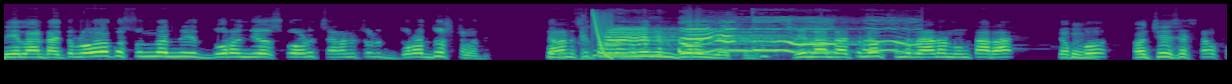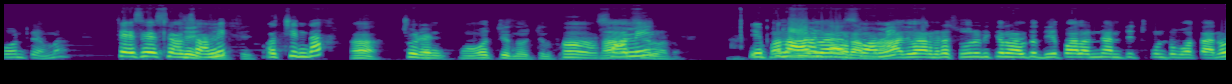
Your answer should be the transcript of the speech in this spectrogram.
నీలాంటి అయితే లోక సుందరిని దూరం చేసుకోవడం చలనచిత్ర దురదృష్టం అది. చలనచిత్ర రంగమే నేను దూరం చేస్తుంది నీలాంటి అయితే లోక సుందరి రావడం ఉంటారా? చెప్పు. చేసేసావు ఫోన్ పే అమ్మా? చేసేసినాం చెయ్, స్వామి. వచ్చిందా. చూడండి. వచ్చింది వచ్చింది. స్వామి మళ్ళీ ఆదివారం ఆదివారం రా, సూర్యుడికి వాళ్ళతో దీపాలన్నీ అంటించుకుంటూ పోతాను.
